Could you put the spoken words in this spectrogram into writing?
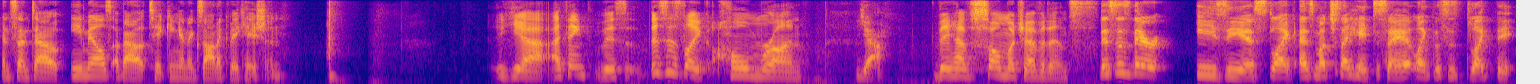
and sent out emails about taking an exotic vacation. Yeah, I think this this is like home run. Yeah. They have so much evidence. This is their easiest, like as much as I hate to say it, like this is like the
